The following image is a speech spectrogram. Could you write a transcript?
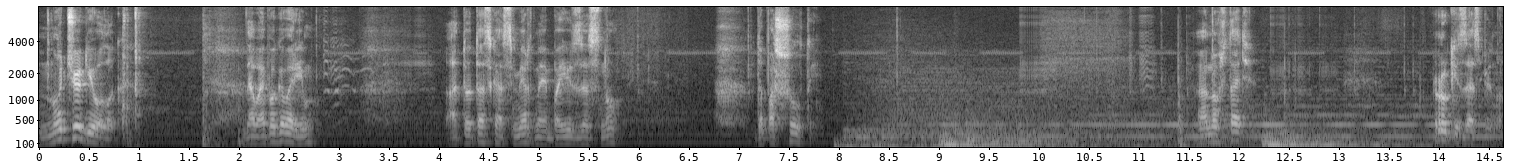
Ну чё, геолог, давай поговорим. А то тоска смертная, боюсь, засну. Да пошел ты. А ну встать. Руки за спину.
